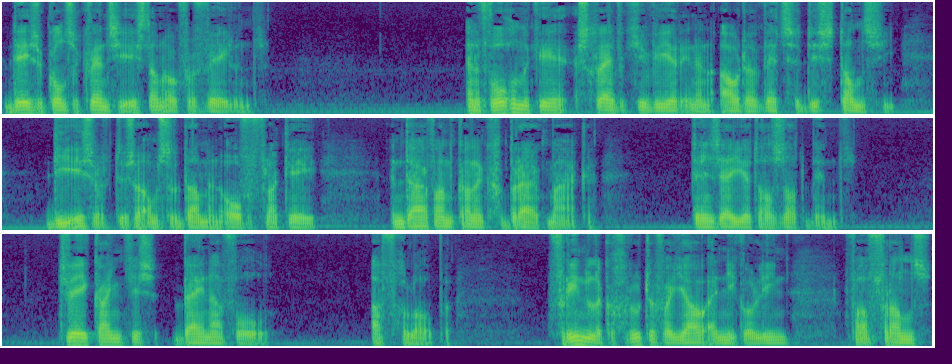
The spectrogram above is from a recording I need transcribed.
Deze consequentie is dan ook vervelend. En de volgende keer schrijf ik je weer in een ouderwetse distantie. Die is er tussen Amsterdam en Overflakkee. En daarvan kan ik gebruik maken. Tenzij je het al zat bent. Twee kantjes bijna vol. Afgelopen. Vriendelijke groeten voor jou en Nicolien... van Frans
